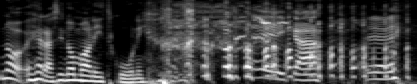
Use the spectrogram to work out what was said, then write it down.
No heräsin omaan itkuuni. Eikä. Ei.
